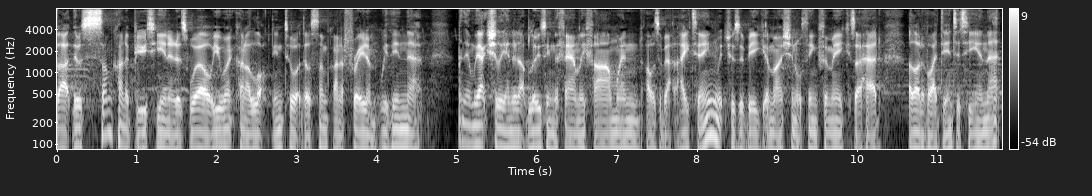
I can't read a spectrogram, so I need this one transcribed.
but there was some kind of beauty in it as well. You weren't kind of locked into it, there was some kind of freedom within that. And then we actually ended up losing the family farm when I was about 18, which was a big emotional thing for me because I had a lot of identity in that.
